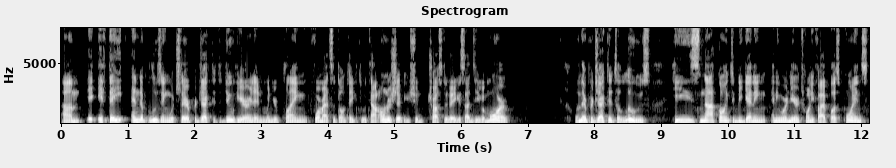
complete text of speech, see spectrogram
Um, if they end up losing, which they're projected to do here, and when you're playing formats that don't take into account ownership, you should trust the Vegas odds even more when they're projected to lose, he's not going to be getting anywhere near 25 plus points.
